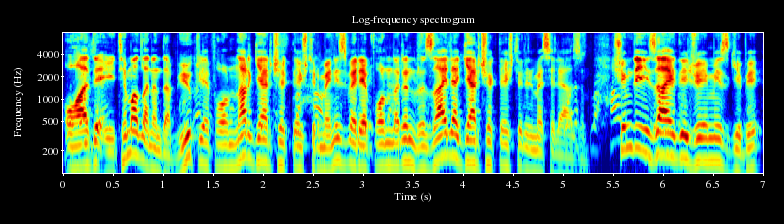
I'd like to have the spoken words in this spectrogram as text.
O halde eğitim alanında büyük reformlar gerçekleştirmeniz ve reformların rızayla gerçekleştirilmesi lazım. Şimdi izah edeceğimiz gibi,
